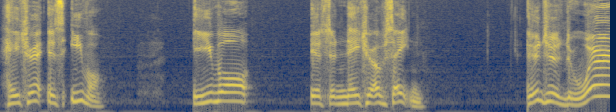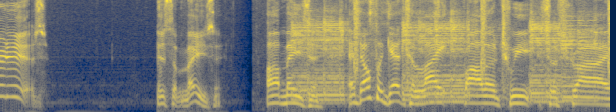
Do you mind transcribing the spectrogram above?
Hatred is evil. Evil is the nature of Satan. It's just the way it is. It's amazing. Amazing. And don't forget to like, follow, tweet, subscribe,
